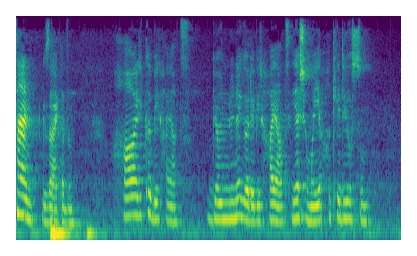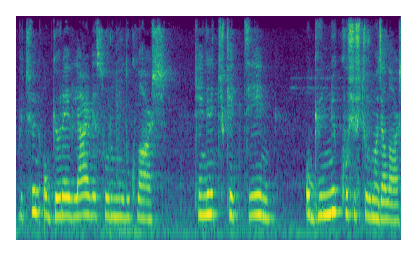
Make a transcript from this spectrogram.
Sen güzel kadın. Harika bir hayat. Gönlüne göre bir hayat yaşamayı hak ediyorsun. Bütün o görevler ve sorumluluklar, kendini tükettiğin o günlük koşuşturmacalar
